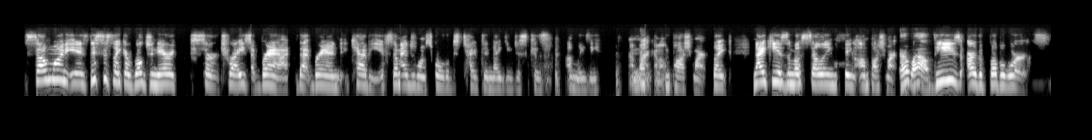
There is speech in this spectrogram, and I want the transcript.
someone is this is like a real generic search right that brand that brand Cabi if some i just want to scroll just typed in nike just because i'm lazy i'm not gonna on poshmark like nike is the most selling thing on poshmark Oh wow. these are the bubble words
